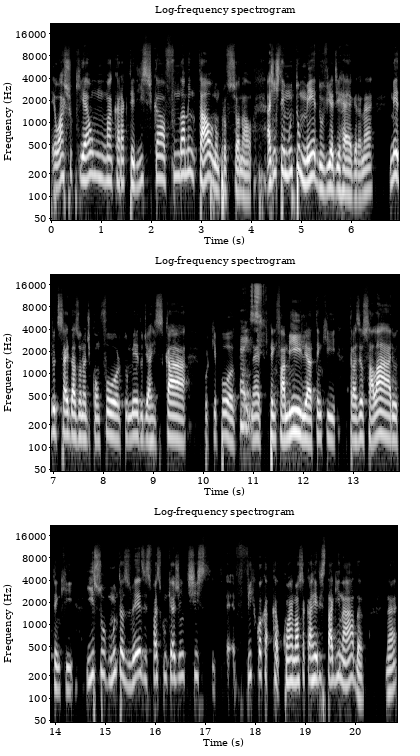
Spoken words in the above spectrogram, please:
eu acho que é uma característica fundamental num profissional. A gente tem muito medo, via de regra, né? Medo de sair da zona de conforto, medo de arriscar, porque, pô, é né, tem família, tem que trazer o salário, tem que. Isso muitas vezes faz com que a gente é, fique com a, com a nossa carreira estagnada, né?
